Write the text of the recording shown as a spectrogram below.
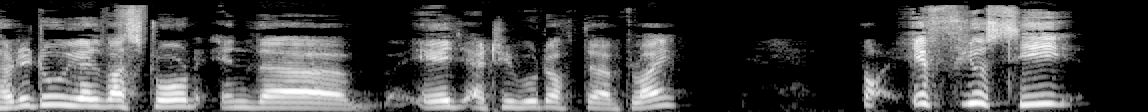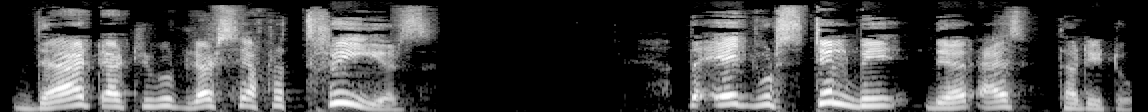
thirty two year age attribute of the employee if you see that attribute let's say after three years the age would still be there as thirty two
